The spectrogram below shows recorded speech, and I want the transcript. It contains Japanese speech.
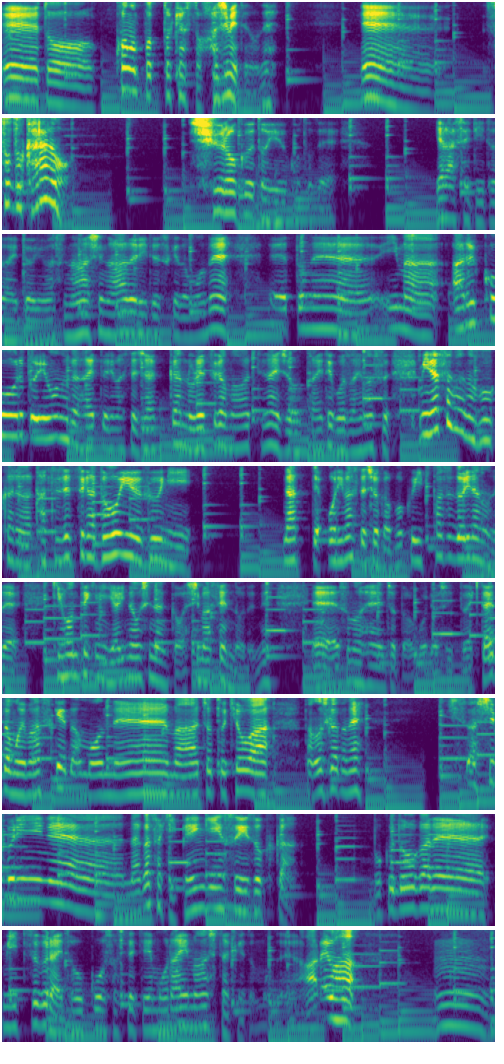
えっ、ー、と、このポッドキャスト初めてのね、えー、外からの収録ということで、やらせていただいております。七種のアデリですけどもね、えっ、ー、とね、今、アルコールというものが入っておりまして、若干ろれつが回ってない状態でございます。皆様の方からは滑舌がどういう風になっておりますでしょうか？僕一発撮りなので基本的にやり直しなんかはしませんのでね、えー、その辺ちょっとご了承いただきたいと思いますけどもね。まあちょっと今日は楽しかったね。久しぶりにね長崎ペンギン水族館。僕動画で3つぐらい投稿させてもらいましたけどもね。あれはうん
